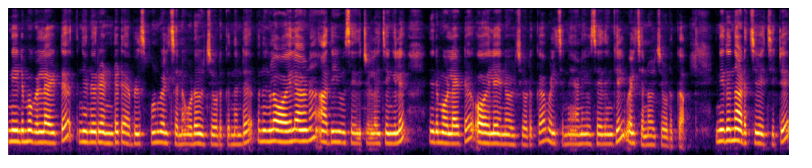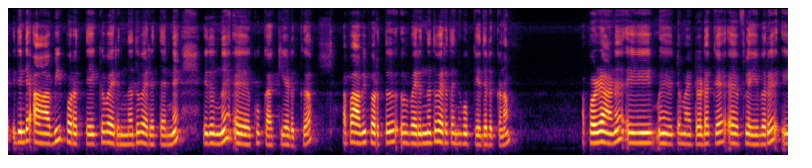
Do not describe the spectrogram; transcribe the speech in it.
ഇനി ഇതിന്റെ മുകളിലായിട്ട് ഞാനൊരു രണ്ട് ടേബിൾ സ്പൂൺ വെളിച്ചെണ്ണ കൂടെ ഒഴിച്ച് കൊടുക്കുന്നുണ്ട്. അപ്പോൾ നിങ്ങൾ ഓയിലാണ് ആദ്യം യൂസ് ചെയ്തിട്ടുള്ളത് വെച്ചെങ്കിൽ ഇതിന്റെ മുകളിലായിട്ട് ഓയിൽ തന്നെ ഒഴിച്ച് കൊടുക്കുക. വെളിച്ചെണ്ണയാണ് യൂസ് ചെയ്തെങ്കിൽ വെളിച്ചെണ്ണ ഒഴിച്ച് കൊടുക്കുക. ഇനി ഇതൊന്ന് അടച്ച് വെച്ചിട്ട് ഇതിന്റെ ആവി പുറത്തേക്ക് വരുന്നത് വരെ തന്നെ ഇതൊന്ന് കുക്കാക്കി എടുക്കുക. അപ്പോൾ ആവി പുറത്ത് വരുന്നത് വരെ തന്നെ കുക്ക് ചെയ്തെടുക്കണം. അപ്പോഴാണ് ഈ ടൊമാറ്റോയുടെ ഒക്കെ ഫ്ലേവർ ഈ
